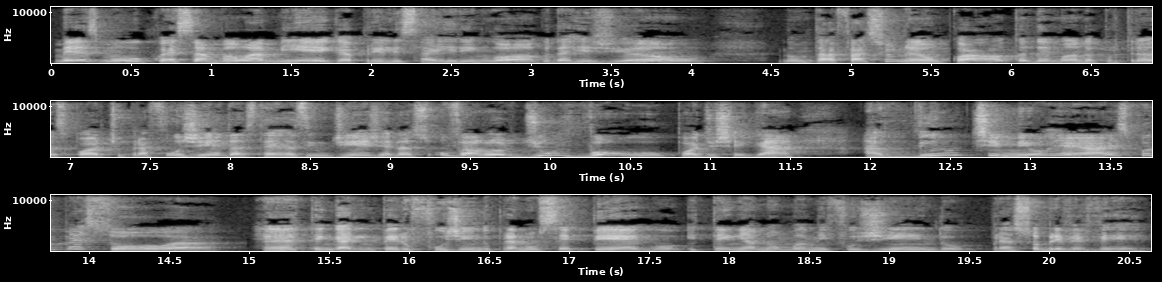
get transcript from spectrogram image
Mesmo com essa mão amiga para eles saírem logo da região, não tá fácil não. Com a alta demanda por transporte para fugir das terras indígenas, o valor de um voo pode chegar a 20 mil reais por pessoa. É, tem garimpeiro fugindo para não ser pego e tem Yanomami fugindo para sobreviver.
